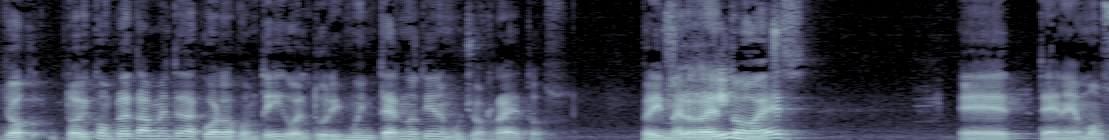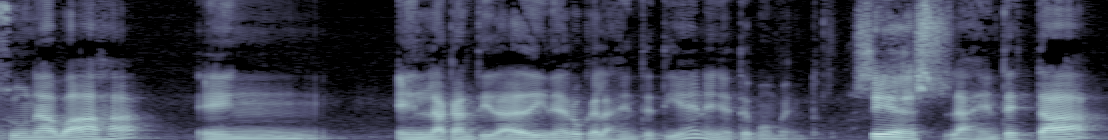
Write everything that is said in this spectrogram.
yo estoy completamente de acuerdo contigo, el turismo interno tiene muchos retos. Primer reto es, eh, tenemos una baja en, en la cantidad de dinero que la gente tiene en este momento. Sí es. La gente está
